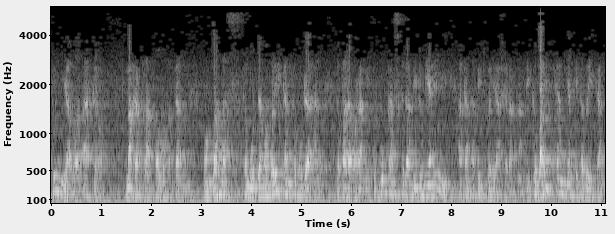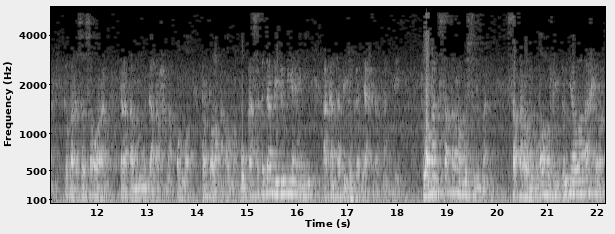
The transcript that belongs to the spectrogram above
dunya wal akhirah. Maka kelak Allah akan membalas kemudahan memberikan kemudahan kepada orang itu bukan sekedar di dunia ini akan tapi juga di akhirat nanti. Kebaikan yang kita berikan kepada seseorang ternyata mengundang rahmat Allah pertolongan Allah. Bukan sekedar di dunia ini akan tapi juga di akhirat nanti. Waman satara musliman satarahullahu fid dunya wal akhirat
